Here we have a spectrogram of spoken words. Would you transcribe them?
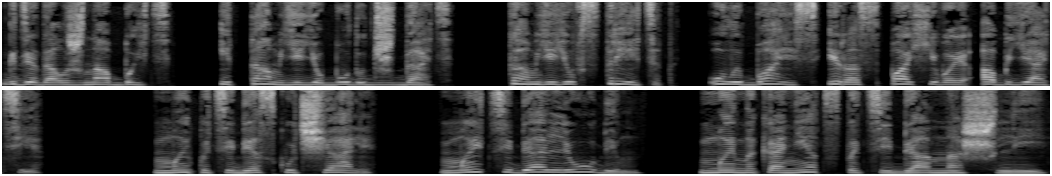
где должна быть, и там ее будут ждать, там ее встретят, улыбаясь и распахивая объятия. «Мы по тебе скучали, мы тебя любим, мы наконец-то тебя нашли».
